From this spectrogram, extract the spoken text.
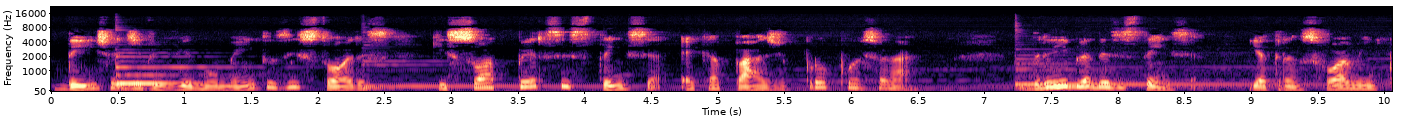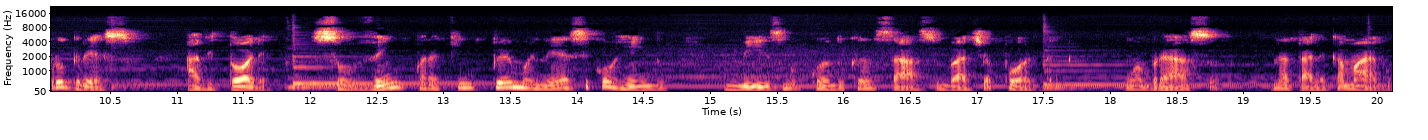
deixa de viver momentos e histórias que só a persistência é capaz de proporcionar. Drible a desistência e a transforme em progresso a vitória só vem para quem permanece correndo, mesmo quando o cansaço bate a porta. Um abraço, Natália Camargo.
